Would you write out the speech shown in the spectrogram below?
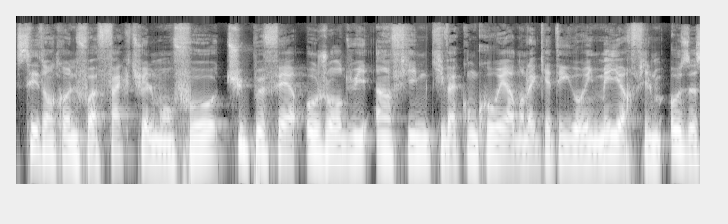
C'est encore une fois factuellement faux. Tu peux faire aujourd'hui un film qui va concourir dans la catégorie meilleur film aux Oscars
